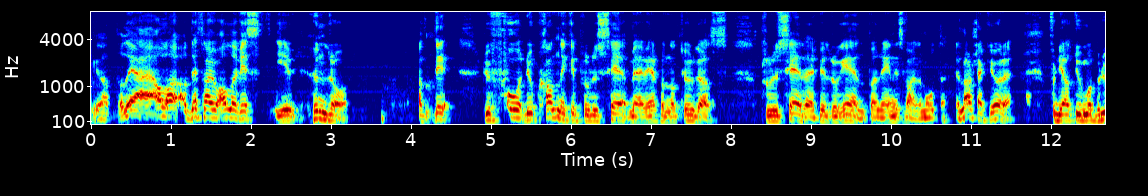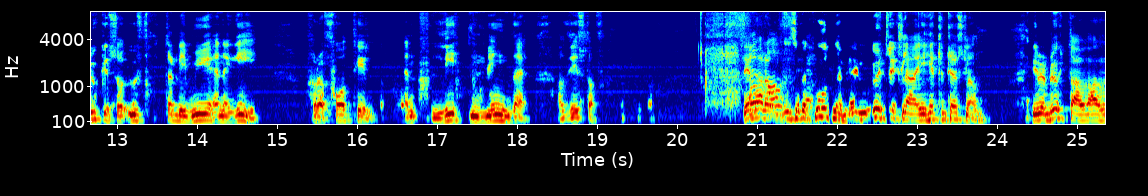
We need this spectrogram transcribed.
Og det alle, Dette har jo alle visst i 100 år. At det, du, får, du, kan ikke produsere med hjelp av naturgass produsere hydrogen på en regningsvarende måte. Det lar seg ikke gjøre. Fordi at du må bruke så ufattelig mye energi for å få til en liten mengde av drivstoff. Disse metodene ble utvikla i Hitler-Tyskland. De ble brukt av, av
